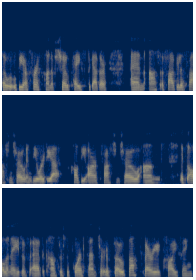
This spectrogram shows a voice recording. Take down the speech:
So it will be our first kind of showcase together um, at a fabulous fashion show in the RDS. Called the ARC Fashion Show and it's all in aid of uh, the Cancer Support Centre. So that's very exciting.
